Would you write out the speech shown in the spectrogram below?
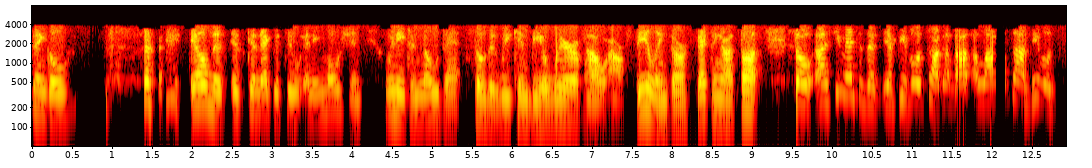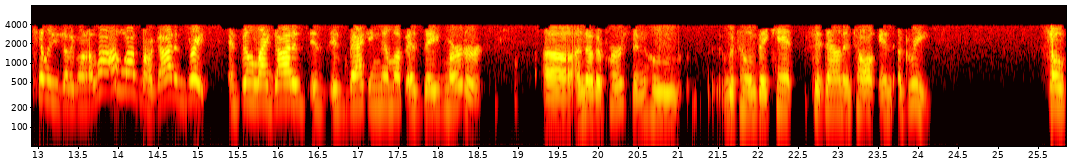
single illness is connected to an emotion. We need to know that so that we can be aware of how our feelings are affecting our thoughts. So uh, she mentioned that yeah, people are talking about a lot of time. People are killing each other, going, "Allahu Akbar, God is great," and feeling like God is is, is backing them up as they murder uh, another person who with whom they can't sit down and talk and agree. So,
